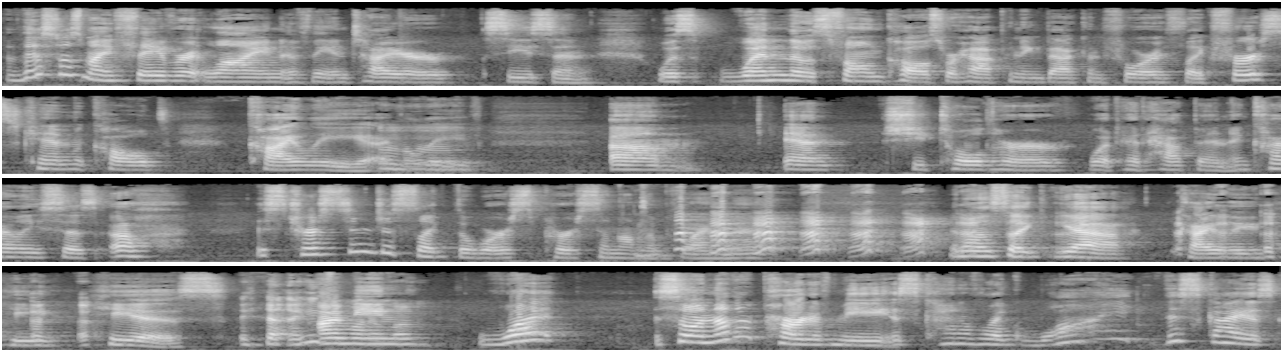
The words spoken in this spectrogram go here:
this was my favorite line of the entire season was when those phone calls were happening back and forth. Like first, Kim called Kylie, I believe. Um, and she told her what had happened. And Kylie says, Oh, is Tristan just like the worst person on the planet? and I was like, Yeah, Kylie, he he is. He's I mean, what? So another part of me is kind of like, why this guy is?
